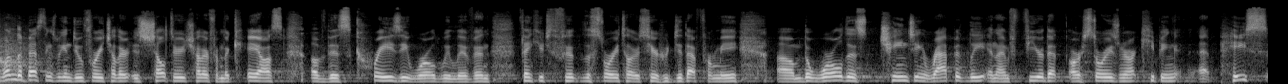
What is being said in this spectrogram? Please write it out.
One of the best things we can do for each other is shelter each other from the chaos of this crazy world we live in. Thank you to the storytellers here who did that for me. Um, the world is changing rapidly, and I fear that our stories are not keeping at pace.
